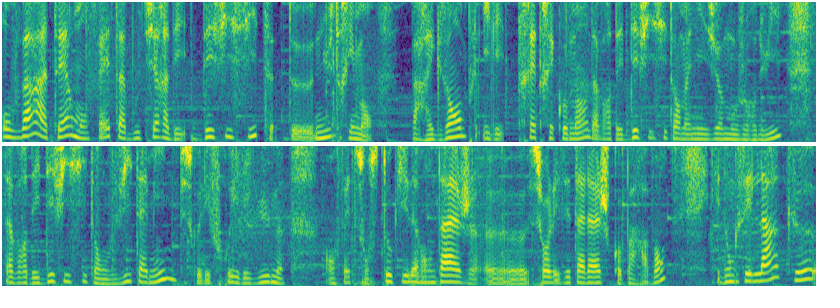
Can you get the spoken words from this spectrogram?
on va à terme en fait aboutir à des déficits de nutriments. Par exemple, il est très très commun d'avoir des déficits en magnésium aujourd'hui, d'avoir des déficits en vitamines, puisque les fruits et légumes en fait sont stockés davantage euh, sur les étalages qu'auparavant. Et donc c'est là que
